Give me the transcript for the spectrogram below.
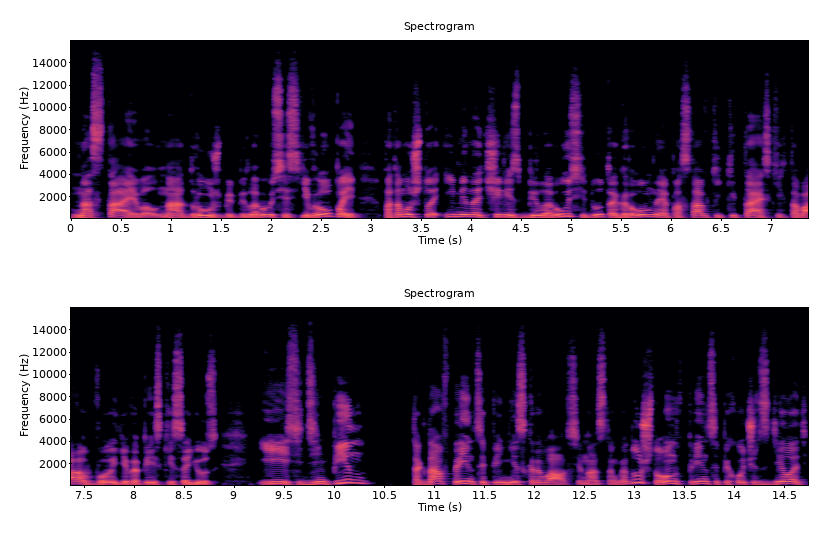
настаивал на дружбе Беларуси с Европой, потому что именно через Беларусь идут огромные поставки китайских товаров в Европейский Союз. И Си Цзиньпин тогда, в принципе, не скрывал в 2017 году, что он, в принципе, хочет сделать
